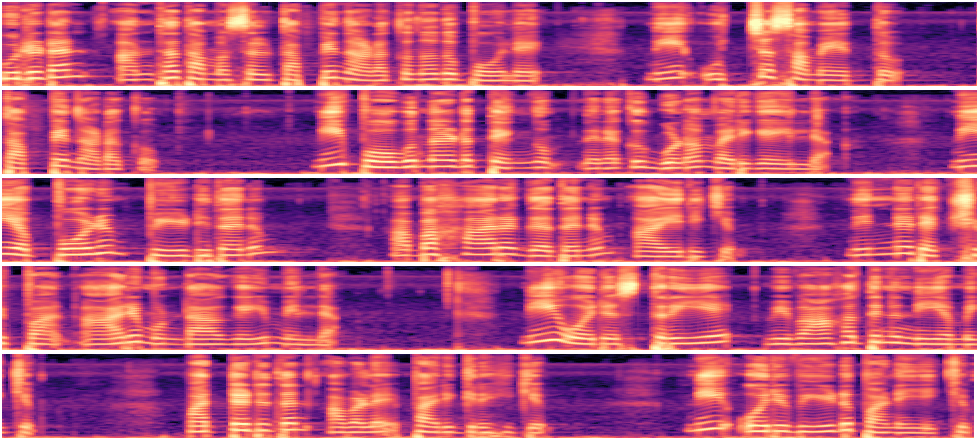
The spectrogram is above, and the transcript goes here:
കുരുടൻ അന്ധതമസിൽ തപ്പി നടക്കുന്നത് പോലെ നീ ഉച്ച സമയത്ത് തപ്പി നടക്കും. നീ പോകുന്നിടത്തെങ്ങും നിനക്ക് ഗുണം വരികയില്ല. നീ എപ്പോഴും പീഡിതനും അപഹാരഗതനും ആയിരിക്കും. നിന്നെ രക്ഷിപ്പാൻ ആരുമുണ്ടാകുകയുമില്ല. നീ ഒരു സ്ത്രീയെ വിവാഹത്തിന് നിയമിക്കും. മറ്റൊരുത്തൻ അവളെ പരിഗ്രഹിക്കും. നീ ഒരു വീട് പണിയിക്കും.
